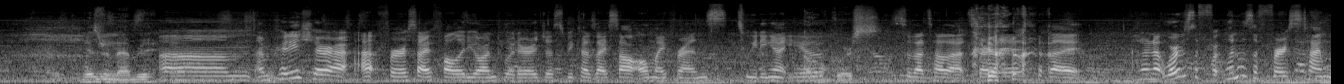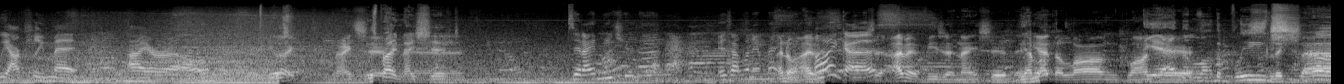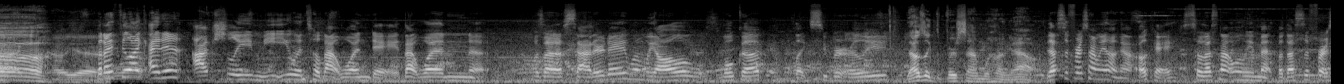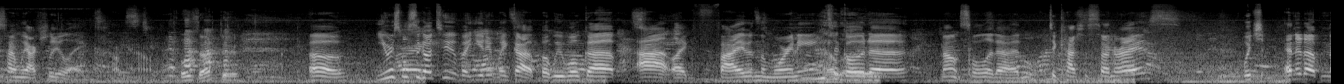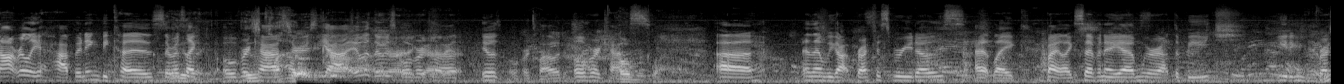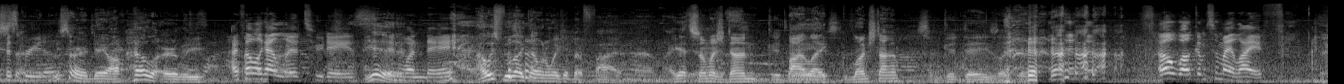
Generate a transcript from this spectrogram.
You guys remember? Um, I'm pretty sure at at first I followed you on Twitter just because I saw all my friends tweeting at you. oh, of course. So that's how that started. but I don't know. Where was the fir- when was the first time we actually met IRL? like night shift. It's probably night shift. Did I meet you then? Is that when I met I know. you? I met. oh, I guess. I met VJ at night shift. And Yeah, he had the long blonde Yeah, hair, the, lo- the bleach. slick back. Ah. oh yeah. But I feel like I didn't actually meet you until that one day. That one was that a Saturday when we all woke up like super early. that was like the first time we hung out. That's the first time we hung out. Okay, so that's not when we met, but that's the first time we actually like hung out. what was that day? Oh, you were supposed to go too, but you didn't wake up. But we woke up at like five in the morning to go to Mount Soledad to catch the sunrise, which ended up not really happening because there was Maybe, like like, it was overcasters. yeah, it was there was Yeah, overcloud. It. was overcloud, overcast. Overcloud. Uh, and then we got breakfast burritos at like by like 7 a.m. We were at the beach eating breakfast we burritos. We started a day off hella early. I felt like I lived two days Yeah. in one day. I always feel like that when I wake up at five, man. I get so much done Good by days. like lunchtime. Some good days like that. oh, welcome to my life.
